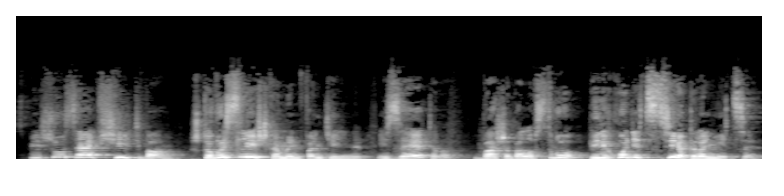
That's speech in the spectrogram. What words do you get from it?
Спешу сообщить вам, что вы слишком инфантильны. Из-за этого ваше баловство переходит все границы.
